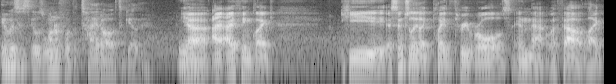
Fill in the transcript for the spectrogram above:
It Mm-hmm. was just, it was wonderful to tie it all together. Yeah, I, I think like he essentially like played three roles in that without like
